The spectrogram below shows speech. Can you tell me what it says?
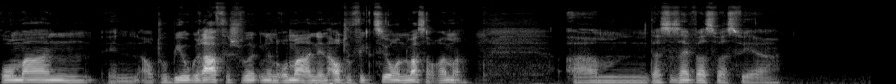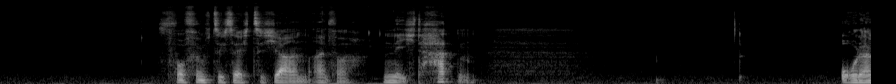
Romanen, in autobiografisch wirkenden Romanen, in Autofiktionen, was auch immer. Ähm, das ist etwas, was wir vor 50, 60 Jahren einfach nicht hatten. Oder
